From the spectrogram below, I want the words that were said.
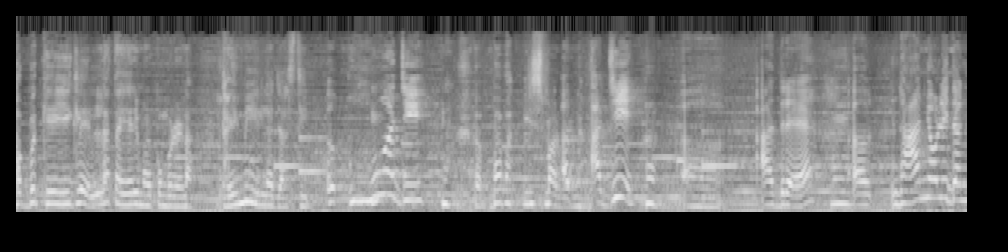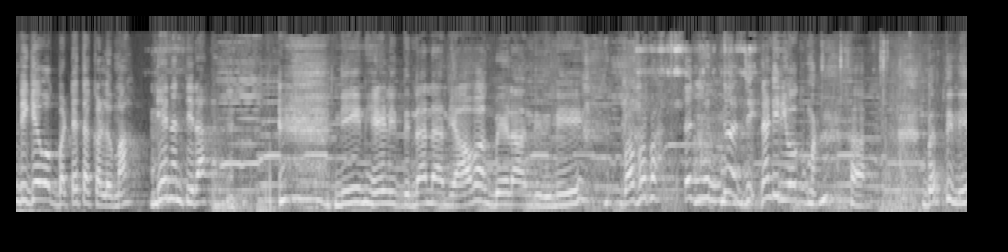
ಹಬ್ಬಕ್ಕೆ ಈಗಲೇ ಎಲ್ಲ ತಯಾರಿ ಮಾಡ್ಕೊಂಡ್ಬಿಡೋಣ. ಟೈಮೇ ಇಲ್ಲ ಜಾಸ್ತಿ. ಹ್ಞೂ ಅಜ್ಜಿ. ಬಾಬಾ ಲಿಸ್ಟ್ ಮಾಡೋಣ ಅಜ್ಜಿ ಆದ್ರೆ ನಾನು ಹೇಳಿದ ಅಂಗಡಿಗೆ ಹೋಗಿ ಬಟ್ಟೆ ತಕೊಳ್ಳಮ್ಮ ಏನಂತೀರಾ? ನೀನ್ ಹೇಳಿದ್ದನ್ನ ನಾನು ಯಾವಾಗ ಬೇಡ ಅಂದಿದ್ದೀನಿ. ಬಾ ಬಾ ಬಾ. ಮುದ್ದು ಅಜ್ಜಿ. ನಡೀರಿ ಹೋಗಮ್ಮ ಹಾ, ಬರ್ತೀನಿ.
